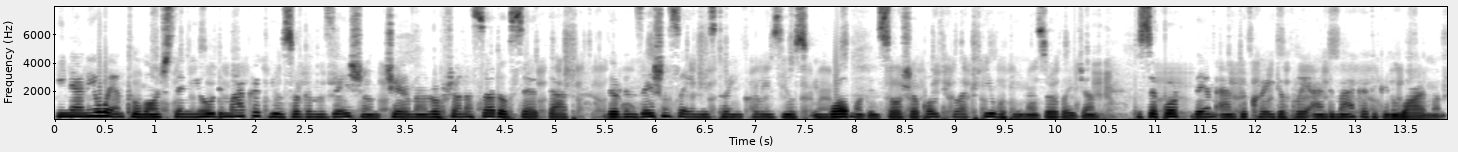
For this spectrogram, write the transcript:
In an event to launch the new Democrat Youth Organization, Chairman Rovshan Asadov said that the organization's aim is to increase youth involvement in social political activity in Azerbaijan, to support them and to create a free and democratic environment.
